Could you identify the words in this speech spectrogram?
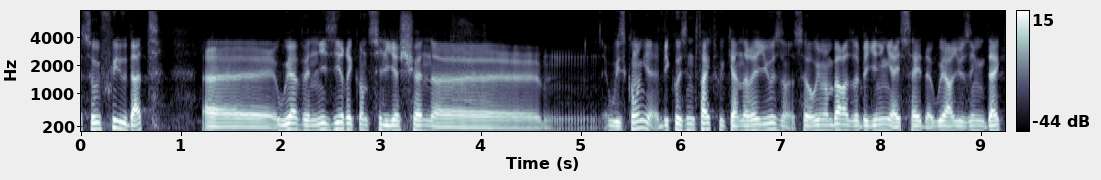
so if we do that, we have an easy reconciliation with Kong because in fact we can reuse. So remember at the beginning I said that we are using Deck,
